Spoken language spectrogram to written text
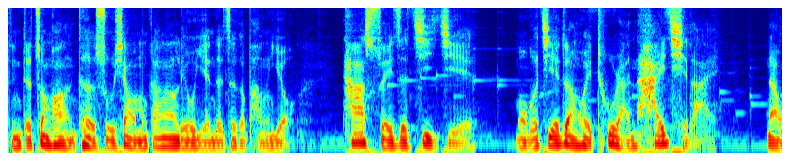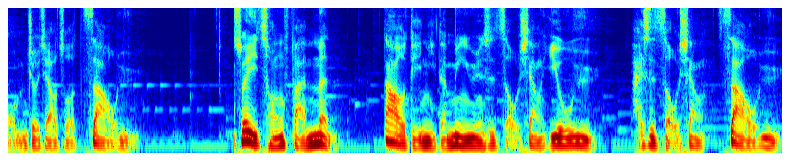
你的状况很特殊，像我们刚刚留言的这个朋友，他随着季节某个阶段会突然嗨起来，那我们就叫做躁郁。所以从烦闷到底你的命运是走向忧郁还是走向躁郁，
